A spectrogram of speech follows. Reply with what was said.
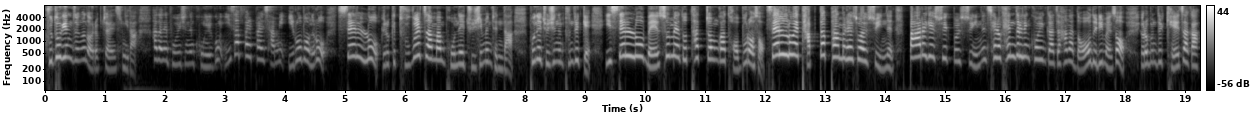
구독 인증은 어렵지 않습니다. 하단에 보이시는 010-2488-3215번으로 셀로 이렇게 두 글자만 보내주시면 된다. 보내주시는 분들께 이 셀로 매수매도 타점과 더불어서 셀로의 답답함을 해소할 수 있는 빠르게 수익 볼 수 있는 세력 핸들링 코인까지 하나 넣어드리면서 여러분들 계좌가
